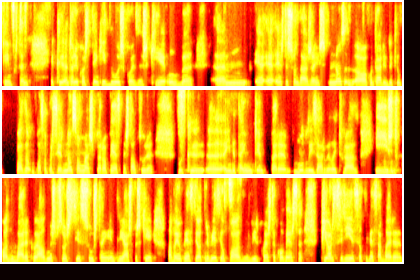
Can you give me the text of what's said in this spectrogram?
que é importante, é que António Costa tem aqui duas coisas, que é uma, um, é, é, estas sondagens, não, ao contrário daquilo possam, possam parecer não são mais para o PS nesta altura, porque uh, ainda tem um tempo para mobilizar o eleitorado e uhum. isto uhum. pode levar a que algumas pessoas se assustem, entre aspas, que é, lá vem o PSD outra vez, ele pode vir com esta conversa. Pior seria se ele tivesse à beira,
